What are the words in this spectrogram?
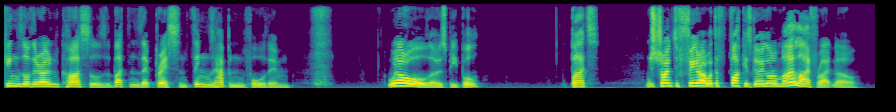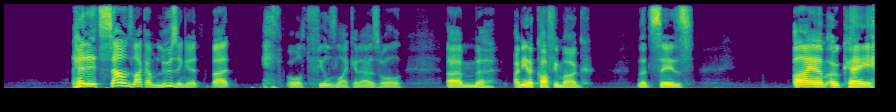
kings of their own castles, the buttons they press, and things happen for them. We're all those people. But I'm just trying to figure out what the fuck is going on in my life right now. It sounds like I'm losing it, but well, it feels like it as well. Um, I need a coffee mug that says, I am okay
